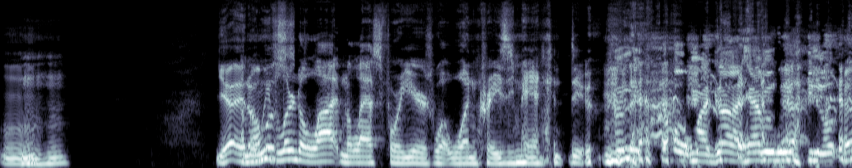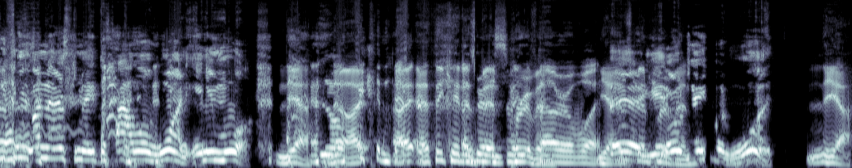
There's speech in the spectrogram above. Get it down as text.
hmm Yeah, I and mean, almost, we've learned a lot in the last four years what one crazy man can do. I mean, oh my God, haven't we? You know, you can't underestimate the power of one anymore. Yeah, You know, no, I, I can I, I think it has been Underestimate the proven. Power of one. Yeah, Yeah, it's been you proven. don't take but one. Yeah.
